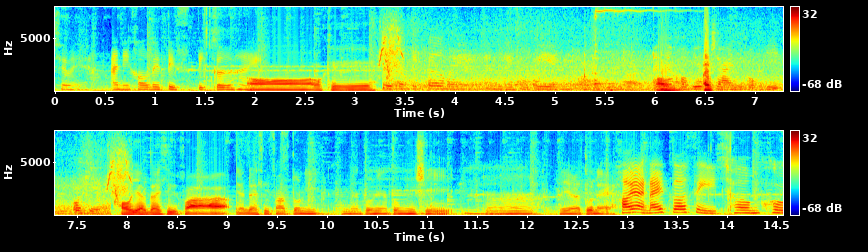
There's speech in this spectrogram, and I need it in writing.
ใช่ไหมอันนี้เขาเลยติดสติกเกอร์ให้อ๋อโอเคติดสติกเกอร์ไหมอันนี้ของพี่อันนี้ของพี่เอาอันนี้ของพี่ผู้ชายอันนี้ของพี่โอเคเขาอยากได้สีฟ้าอยากได้สีฟ้าตัวนี้เห็นไหมตัวเนี้ยตัวมีชีอ่าอยากได้ตัวไหนเขาอยากได้ตัวสีชมพู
